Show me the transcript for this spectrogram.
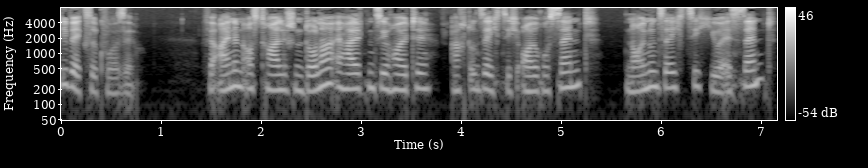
Die Wechselkurse. Für einen australischen Dollar erhalten Sie heute 68 Euro Cent, 69 US Cent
